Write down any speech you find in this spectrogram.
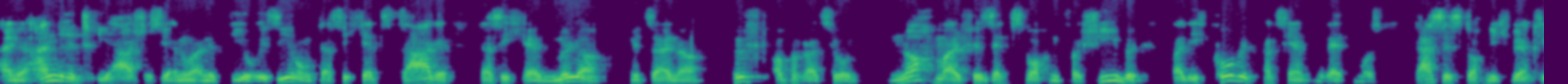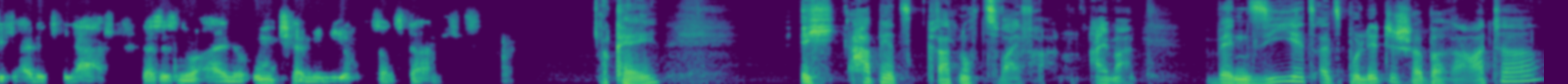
eine andere Triage ist ja nur eine Priorisierung, dass ich jetzt sage, dass ich Herrn Müller mit seiner Hüftoperation nochmal für sechs Wochen verschiebe, weil ich Covid-Patienten retten muss. Das ist doch nicht wirklich eine Triage. Das ist nur eine Umterminierung, sonst gar nichts. Okay. Ich habe jetzt gerade noch zwei Fragen. Einmal, wenn Sie jetzt als politischer Berater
